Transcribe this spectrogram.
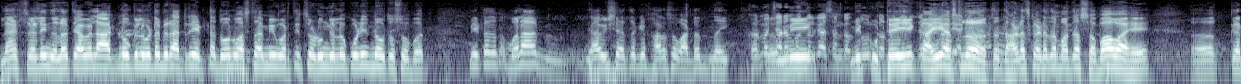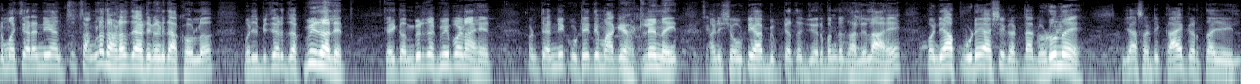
लँड स्लायडिंग झालं त्यावेळेला आठ नऊ किलोमीटर मी रात्री एकटा दोन वाजता मी वरती चढून गेलो कोणीच नव्हतं सोबत. मी एकटा मला या विषयाचं काही फारसं वाटत नाही. मी? मी कुठेही काही असलं तर धाडस करण्याचा माझा स्वभाव आहे. अं, कर्मचाऱ्यांनी यांचं चांगलं धाडस त्या ठिकाणी दाखवलं. म्हणजे बिचारे जखमी झालेत. काही गंभीर जखमी पण आहेत. पण त्यांनी कुठे ते मागे हटले नाहीत. आणि शेवटी हा बिबट्याचा जेरबंद झालेला आहे. पण यापुढे अशी घटना घडू नये यासाठी काय करता येईल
